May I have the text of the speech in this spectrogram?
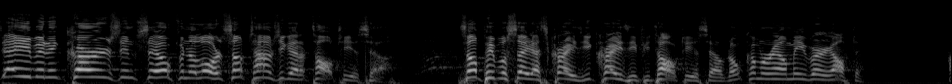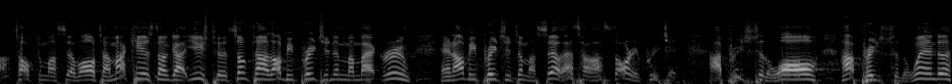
David encouraged himself in the Lord. Sometimes you got to talk to yourself. Some people say that's crazy. You're crazy if you talk to yourself. Don't come around me very often. I talk to myself all the time. My kids done got used to it. Sometimes I'll be preaching in my back room and I'll be preaching to myself. That's how I started preaching. I preach to the wall. I preach to the window.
